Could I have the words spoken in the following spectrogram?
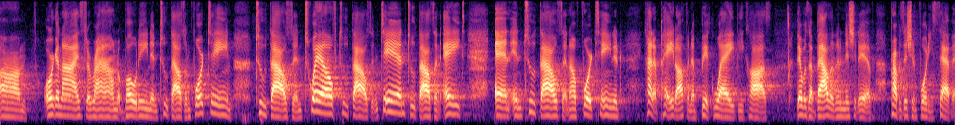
um, organized around voting in 2014, 2012, 2010, 2008, and in 2014 it kind of paid off in a big way because there was a ballot initiative, Proposition 47.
